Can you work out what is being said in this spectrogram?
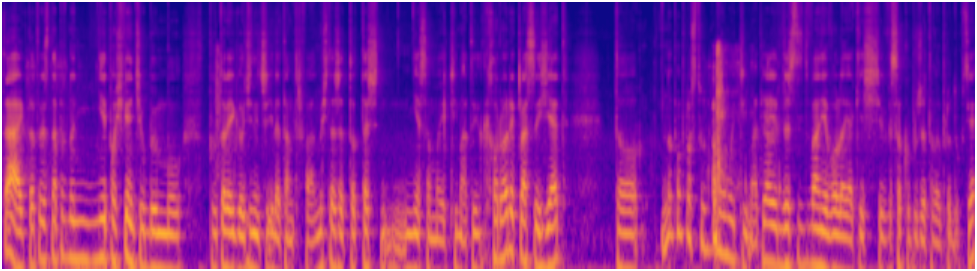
Tak, natomiast na pewno nie poświęciłbym mu półtorej godziny, czy ile tam trwa. Myślę, że to też nie są moje klimaty. Horrory klasy Z to no po prostu nie mój klimat. Ja zdecydowanie wolę jakieś wysokobudżetowe produkcje.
